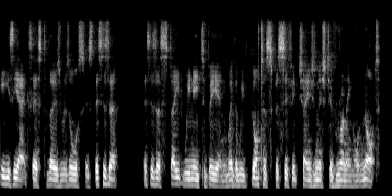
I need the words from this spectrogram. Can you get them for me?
easy access to those resources. This is a this is a state we need to be in, whether we've got a specific change initiative running or not.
